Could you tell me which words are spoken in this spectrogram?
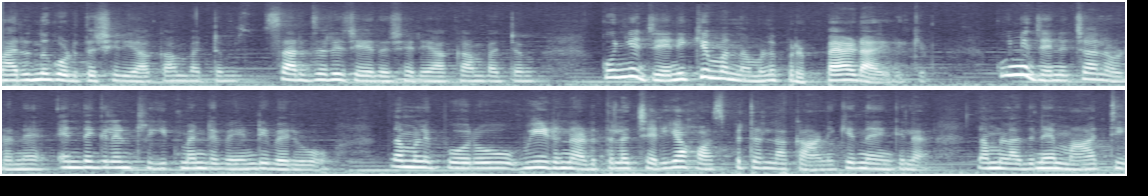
മരുന്ന് കൊടുത്ത് ശരിയാക്കാൻ പറ്റും സർജറി ചെയ്ത് ശരിയാക്കാൻ പറ്റും. കുഞ്ഞ് ജനിക്കുമ്പോൾ നമ്മൾ പ്രിപ്പയർഡ് ആയിരിക്കും. കുഞ്ഞ് ജനിച്ചാൽ ഉടനെ എന്തെങ്കിലും ട്രീറ്റ്മെന്റ് വേണ്ടി വരുമോ? നമ്മളിപ്പോൾ ഒരു വീടിനടുത്തുള്ള ചെറിയ ഹോസ്പിറ്റലിലാണ് കാണിക്കുന്നതെങ്കിൽ നമ്മൾ അതിനെ മാറ്റി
